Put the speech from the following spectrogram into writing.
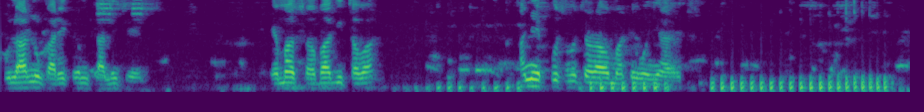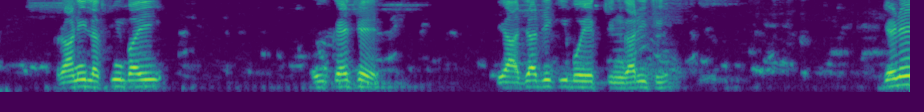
ફુલારનું કાર્યક્રમ ચાલે છે, એમાં સહભાગી થવા અને પુષ્પ ચડાવવા માટે હું અહીંયા આવ્યો છું. રાણી લક્ષ્મીબાઈ એવું કહે છે કે આઝાદી કી બહુ એક ચિંગારી थी જેણે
